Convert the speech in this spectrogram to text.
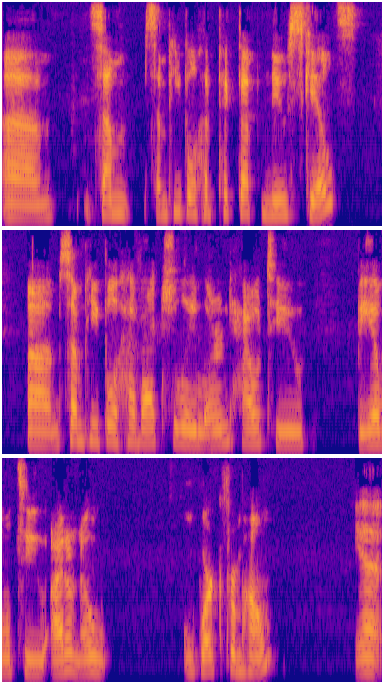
um, some some people have picked up new skills. Um, some people have actually learned how to be able to I don't know work from home. Yeah,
